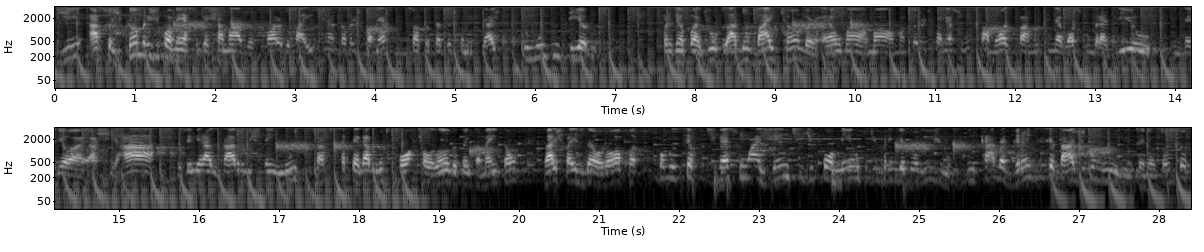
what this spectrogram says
de ações, câmaras de comércio, que é chamado fora do país, né? Câmara de comércio, são associações comerciais do mundo inteiro. Por exemplo, a, Dubai Chamber é uma, uma, uma câmara de comércio muito famosa, que faz muito negócio com o Brasil, entendeu? A, a Xirra, os Emirados Árabes têm muito, essa pegada muito forte, a Holanda tem também, então vários países da Europa, como se tivesse um agente de fomento de empreendedorismo em cada grande cidade do mundo, entendeu? Então, isso,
